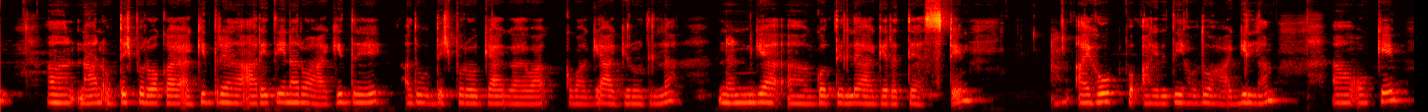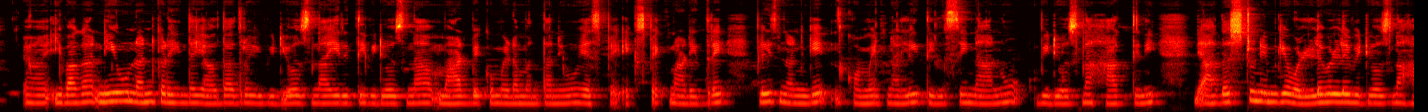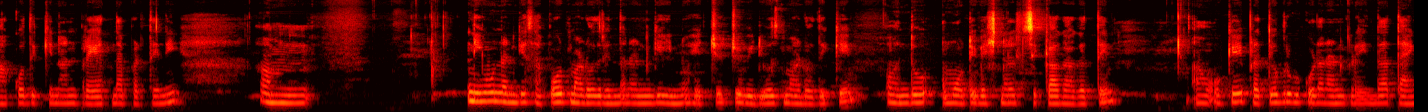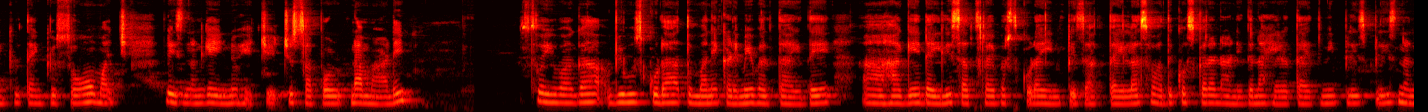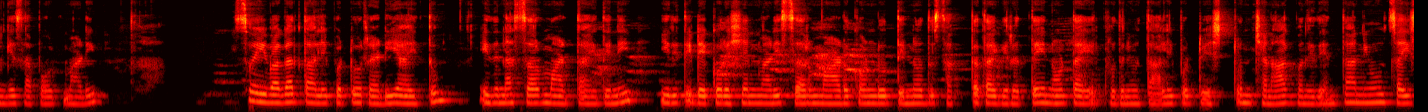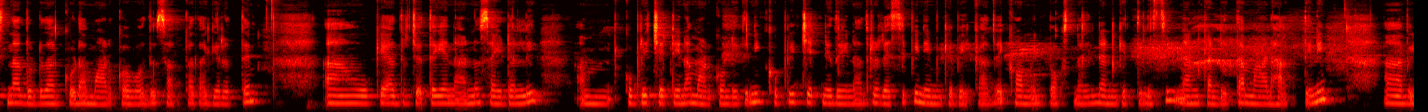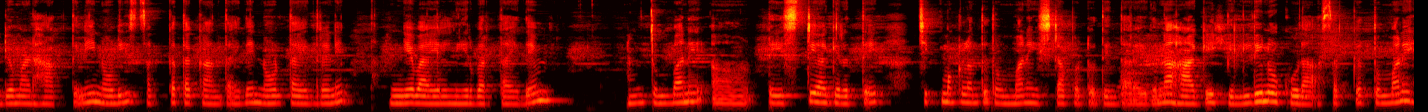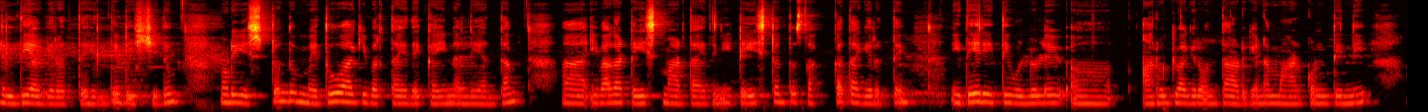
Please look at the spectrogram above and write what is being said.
ನಾನು ಉದ್ದೇಶಪೂರ್ವಕ ಆಗಿದ್ದರೆ ಆ ರೀತಿ ಏನಾದರೂ ಆಗಿದ್ದರೆ ಅದು ಉದ್ದೇಶಪೂರ್ವಕವಾಗಿ ಆಗಿರೋದಿಲ್ಲ. ನನಗೆ ಗೊತ್ತಿಲ್ಲದೆ ಆಗಿರುತ್ತೆ ಅಷ್ಟೇ. ಐ ಹೋಪ್ ಆ ರೀತಿ ಯಾವುದೂ ಆಗಿಲ್ಲ. ಓಕೆ ಇವಾಗ ನೀವು ನನ್ನ ಕಡೆಯಿಂದ ಯಾವುದಾದ್ರೂ ಈ ವಿಡಿಯೋಸ್ನ ಈ ರೀತಿ ವಿಡಿಯೋಸ್ನ ಮಾಡಬೇಕು ಮೇಡಮ್ ಅಂತ ನೀವು ಎಸ್ಪೆ ಎಕ್ಸ್ಪೆಕ್ಟ್ ಮಾಡಿದರೆ ಪ್ಲೀಸ್ ನನಗೆ ಕಾಮೆಂಟ್ನಲ್ಲಿ ತಿಳಿಸಿ, ನಾನು ವಿಡಿಯೋಸ್ನ ಹಾಕ್ತೀನಿ. ಆದಷ್ಟು ನಿಮಗೆ ಒಳ್ಳೆ ಒಳ್ಳೆ ವಿಡಿಯೋಸ್ನ ಹಾಕೋದಕ್ಕೆ ನಾನು ಪ್ರಯತ್ನ ಪಡ್ತೀನಿ. ನೀವು ನನಗೆ ಸಪೋರ್ಟ್ ಮಾಡೋದ್ರಿಂದ ನನಗೆ ಇನ್ನೂ ಹೆಚ್ಚೆಚ್ಚು ಹೆಚ್ಚು ವಿಡಿಯೋಸ್ ಮಾಡೋದಕ್ಕೆ ಒಂದು ಮೋಟಿವೇಶ್ನಲ್ ಸಿಕ್ಕಾಗುತ್ತೆ ಓಕೆ ಪ್ರತಿಯೊಬ್ಬರಿಗೂ ಕೂಡ ನನ್ನ ಕಡೆಯಿಂದ thank you thank you so much please ನನಗೆ ಇನ್ನೂ ಹೆಚ್ಚು ಹೆಚ್ಚು ಸಪೋರ್ಟ್ನ ಮಾಡಿ. ಸೊ, ಇವಾಗ ವ್ಯೂಸ್ ಕೂಡ ತುಂಬಾ ಕಡಿಮೆ ಬರ್ತಾ ಇದೆ. ಹಾಗೆ ಡೈಲಿ ಸಬ್ಸ್ಕ್ರೈಬರ್ಸ್ ಕೂಡ ಇನ್ಕ್ರೀಸ್ ಆಗ್ತಾ ಇಲ್ಲ. ಸೊ, ಅದಕ್ಕೋಸ್ಕರ ನಾನು ಇದನ್ನು ಹೇಳ್ತಾ ಇದ್ದೀನಿ. ಪ್ಲೀಸ್ ಪ್ಲೀಸ್ ನನಗೆ ಸಪೋರ್ಟ್ ಮಾಡಿ. ಸೊ, ಇವಾಗ ತಾಲಿಪಟ್ಟು ರೆಡಿ ಆಯಿತು. ಇದನ್ನು ಸರ್ವ್ ಮಾಡ್ತಾ ಇದ್ದೀನಿ. ಈ ರೀತಿ ಡೆಕೋರೇಷನ್ ಮಾಡಿ ಸರ್ವ್ ಮಾಡಿಕೊಂಡು ತಿನ್ನೋದು ಸಖತ್ತಾಗಿರುತ್ತೆ. ನೋಡ್ತಾ ಇರ್ಬೋದು ನೀವು ತಾಲಿಪಟ್ಟು ಎಷ್ಟೊಂದು ಚೆನ್ನಾಗಿ ಬಂದಿದೆ ಅಂತ. ನೀವು ಸೈಜ್ನ ದೊಡ್ಡದಾಗಿ ಕೂಡ ಮಾಡ್ಕೋಬೋದು, ಸಖತ್ತಾಗಿರುತ್ತೆ. ಓಕೆ, ಅದ್ರ ಜೊತೆಗೆ ನಾನು ಸೈಡಲ್ಲಿ ಕೊಬ್ಬರಿ ಚಟ್ನಿನ ಮಾಡ್ಕೊಂಡಿದ್ದೀನಿ. ಕೊಬ್ಬರಿ ಚಟ್ನಿದು ಏನಾದರೂ ರೆಸಿಪಿ ನಿಮಗೆ ಬೇಕಾದರೆ ಕಾಮೆಂಟ್ ಬಾಕ್ಸ್ನಲ್ಲಿ ನನಗೆ ತಿಳಿಸಿ, ನಾನು ಖಂಡಿತ ಮಾಡಿ ಹಾಕ್ತೀನಿ. ವಿಡಿಯೋ ಮಾಡಿ ಹಾಕ್ತೀನಿ. ನೋಡಿ, ಸಖತ್ತಾಗಿ ಕಾಣ್ತಾ ಇದೆ. ನೋಡ್ತಾ ಇದ್ರೇ ಹಾಗೆ ಬಾಯಲ್ಲಿ ನೀರು ಬರ್ತಾ ಇದೆ. ತುಂಬಾ ಟೇಸ್ಟಿಯಾಗಿರುತ್ತೆ ಚಿಕ್ಕ ಮಕ್ಕಳಂತೂ ತುಂಬಾ ಇಷ್ಟಪಟ್ಟು ತಿಂತಾರೆ. ಇದನ್ನು ಹಾಗೆ ಹೆಲ್ದಿನೂ ಕೂಡ, ಸಖತ್ ತುಂಬಾ ಹೆಲ್ದಿಯಾಗಿರುತ್ತೆ ಹೆಲ್ದಿ ಡಿಶ್ ಇದು. ನೋಡಿ, ಎಷ್ಟೊಂದು ಮೆದುವಾಗಿ ಬರ್ತಾ ಇದೆ ಕೈನಲ್ಲಿ ಅಂತ. ಇವಾಗ ಟೇಸ್ಟ್ ಮಾಡ್ತಾ ಇದ್ದೀನಿ. ಟೇಸ್ಟ್ ಅಂತೂ ಸಖತ್ತಾಗಿರುತ್ತೆ. ಇದೇ ರೀತಿ ಒಳ್ಳೊಳ್ಳೆ ಆರೋಗ್ಯವಾಗಿರುವಂಥ ಅಡುಗೆನ ಮಾಡ್ಕೊಂಡು ತಿನ್ನಿ.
